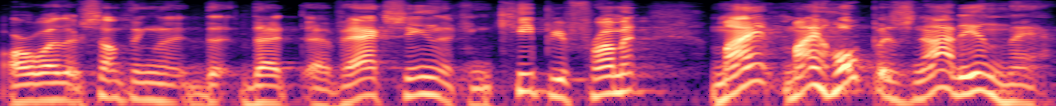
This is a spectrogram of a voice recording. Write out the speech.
or whether it's something that, that, that a vaccine that can keep you from it. My, my hope is not in that.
